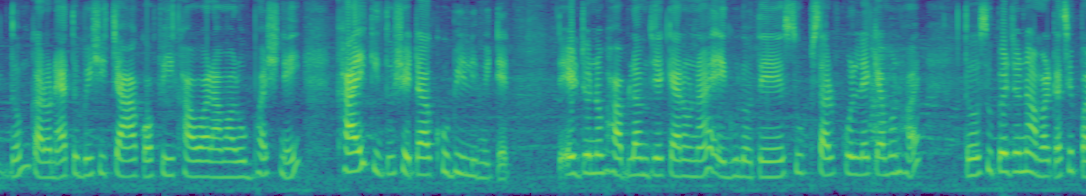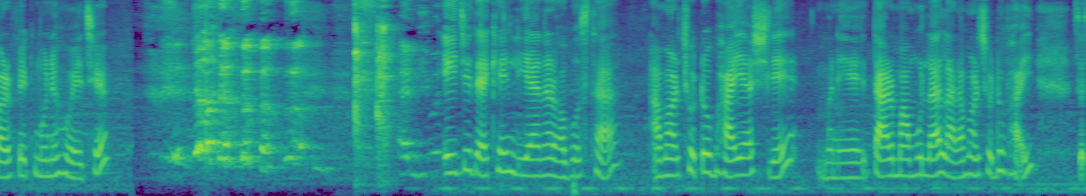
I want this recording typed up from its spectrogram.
একদম। কারণ এত বেশি চা কফি খাওয়ার আমার অভ্যাস নেই। খাই কিন্তু সেটা খুবই লিমিটেড তো এর জন্য ভাবলাম যে কেননা এগুলোতে স্যুপ সার্ভ করলে কেমন হয়? তো স্যুপের জন্য আমার কাছে পারফেক্ট মনে হয়েছে। এই যে দেখেন লিয়ানার অবস্থা। আমার ছোট ভাই আসলে মানে তার মামুলাল আর আমার ছোট ভাই, তো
